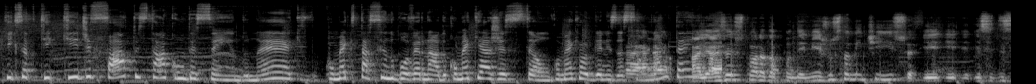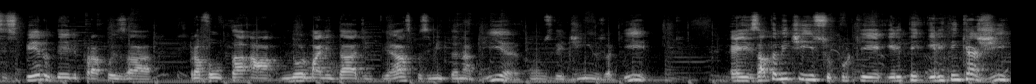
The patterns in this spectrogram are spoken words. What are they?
O que, que, que- que de fato está acontecendo, né? Que- como é que está sendo governado? Como é que é a gestão? Como é que é a organização? Não tem. Aliás, a história da pandemia é justamente isso. E- e- esse desespero dele para coisa, para voltar à normalidade entre aspas, imitando a Bia com os dedinhos aqui, é exatamente isso, porque ele tem, ele tem que agir.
